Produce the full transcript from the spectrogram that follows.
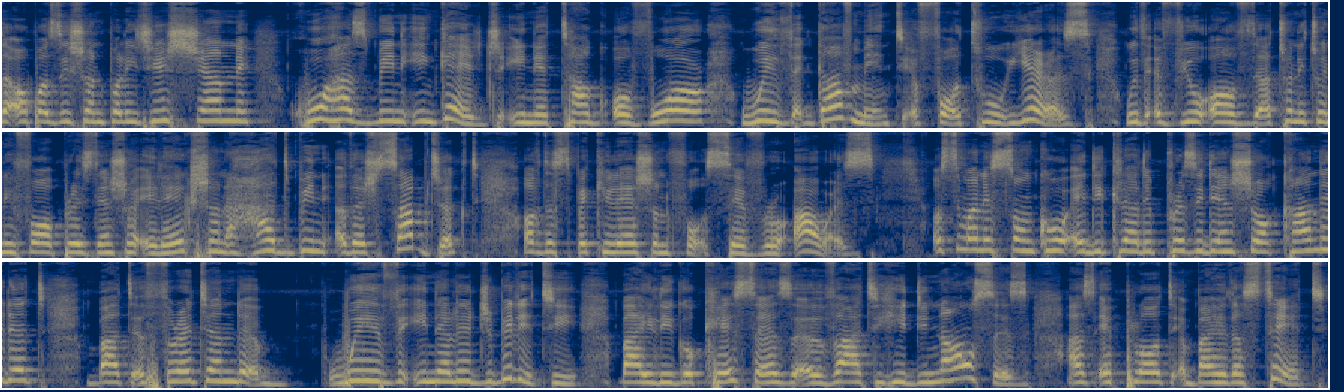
the opposition politician who has been engaged in a tug of war with the government for two years with a view of the 2024 presidential election had been the subject of the speculation for several hours. Ousmane Sonko, a declared presidential candidate but threatened with ineligibility by legal cases that he denounces as a plot by the state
